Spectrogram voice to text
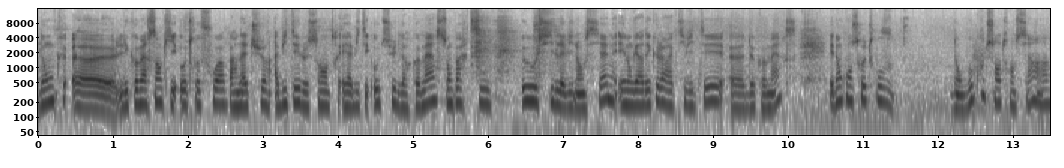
donc, euh, les commerçants qui autrefois, par nature, habitaient le centre et habitaient au-dessus de leur commerce, sont partis eux aussi de la ville ancienne et n'ont gardé que leur activité euh, de commerce. Et donc, on se retrouve dans beaucoup de centres anciens, hein,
